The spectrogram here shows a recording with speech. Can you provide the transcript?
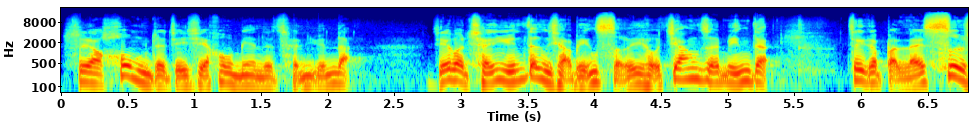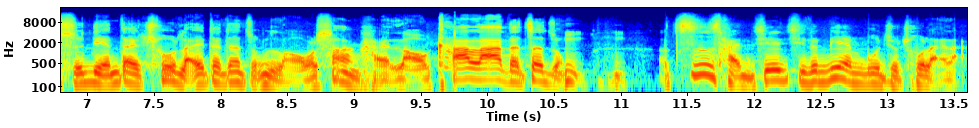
是要哄着这些后面的陈云的。结果陈云、邓小平死了以后，江泽民的这个本来四十年代出来的那种老上海老旮旯的这种资产阶级的面目就出来了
